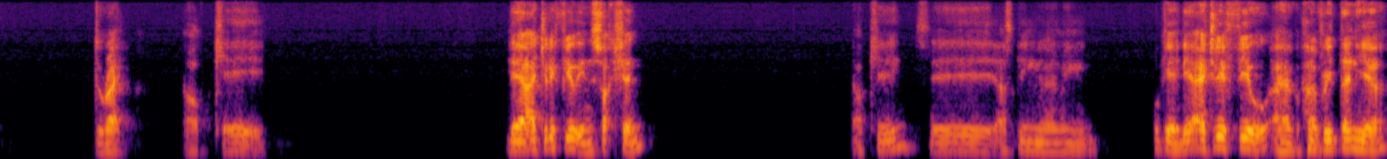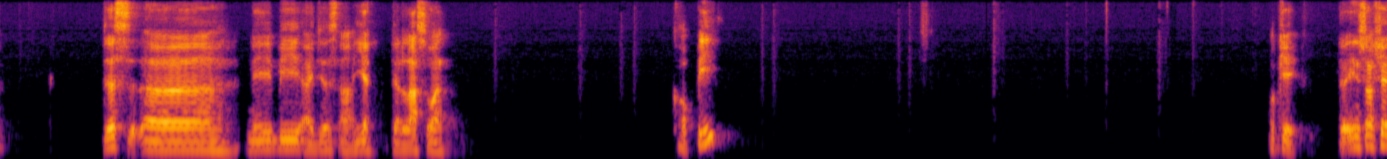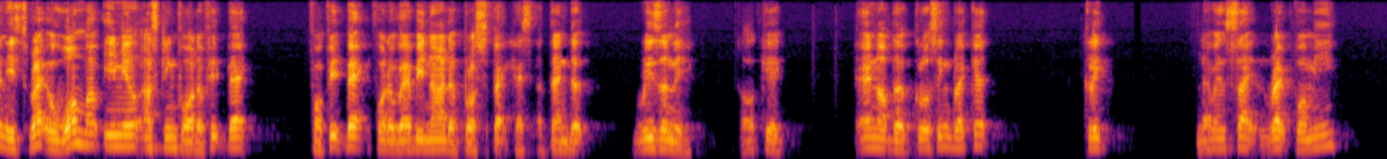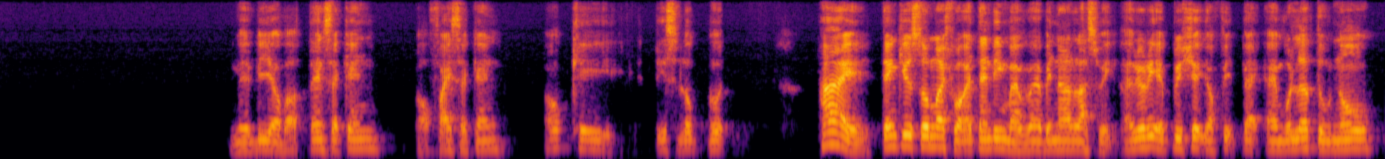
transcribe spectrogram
to write. Okay. There are actually few instruction. Okay, say asking, I mean, okay, there are actually few I have, have written here. Just uh, maybe I just, uh, yeah, the last one. Copy. Okay, the instruction is write a warm-up email asking for the feedback for feedback for the webinar the prospect has attended recently. Okay, end of the closing bracket. Click left hand side write for me. Maybe about 10 seconds or 5 seconds. Okay, this look good. Hi, thank you so much for attending my webinar last week. I really appreciate your feedback and would love to know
